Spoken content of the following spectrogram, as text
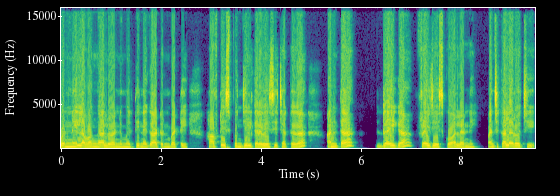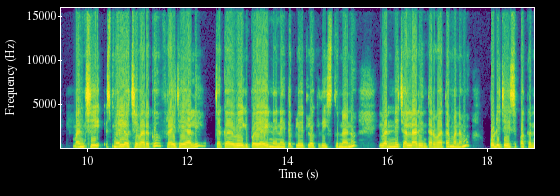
కొన్ని లవంగాలు అండి. మీరు తినే ఘాటును బట్టి హాఫ్ టీ స్పూన్ జీలకర్ర వేసి చక్కగా అంతా డ్రైగా ఫ్రై చేసుకోవాలండి. మంచి కలర్ వచ్చి మంచి స్మెల్ వచ్చే వరకు ఫ్రై చేయాలి. చక్కగా వేగిపోయాయి. నేనైతే ప్లేట్లోకి తీస్తున్నాను. ఇవన్నీ చల్లారిన తర్వాత మనం పొడి చేసి పక్కన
